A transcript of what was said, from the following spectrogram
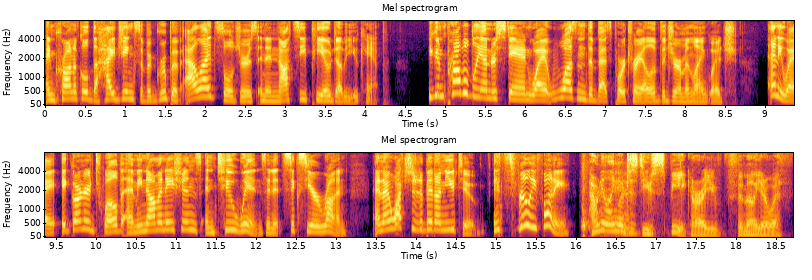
and chronicled the hijinks of a group of Allied soldiers in a Nazi POW camp. You can probably understand why it wasn't the best portrayal of the German language. Anyway, it garnered 12 Emmy nominations and two wins in its six year run, and I watched it a bit on YouTube. It's really funny. How many languages yeah. do you speak, or are you familiar with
